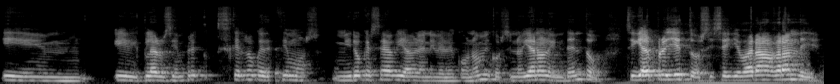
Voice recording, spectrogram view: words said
y, claro, siempre es que es lo que decimos, miro que sea viable a nivel económico, si no ya no lo intento. Si ya el proyecto, si se llevara grande,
